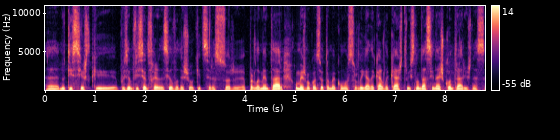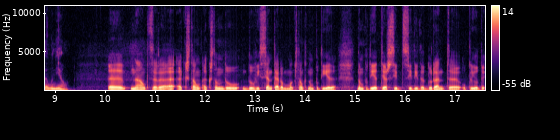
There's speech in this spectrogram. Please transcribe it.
uh, notícias de que, por exemplo, Vicente Ferreira da Silva deixou aqui de ser assessor eh, parlamentar, o mesmo aconteceu também com o assessor ligado a Carla Castro, isso não dá sinais contrários nessa união? Uh, não, quer dizer, a, a, questão, a questão do, do Vicente era uma questão que não podia, não podia ter sido decidida durante o período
